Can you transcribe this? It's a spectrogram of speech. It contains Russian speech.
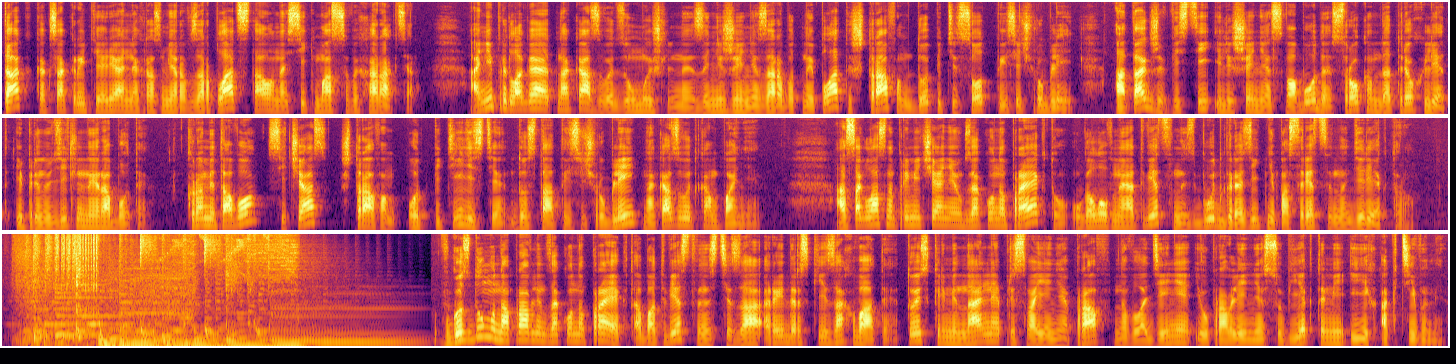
так как сокрытие реальных размеров зарплат стало носить массовый характер. Они предлагают наказывать за умышленное занижение заработной платы штрафом до 500 тысяч рублей, а также ввести и лишение свободы сроком до трех лет и принудительной работы. Кроме того, сейчас штрафом от 50 до 100 тысяч рублей наказывают компании. А согласно примечанию к законопроекту, уголовная ответственность будет грозить непосредственно директору. В Госдуму направлен законопроект об ответственности за рейдерские захваты, то есть криминальное присвоение прав на владение и управление субъектами и их активами.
